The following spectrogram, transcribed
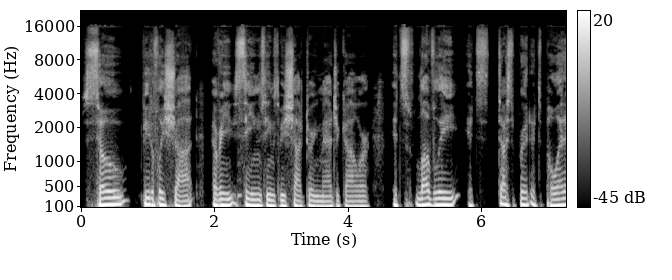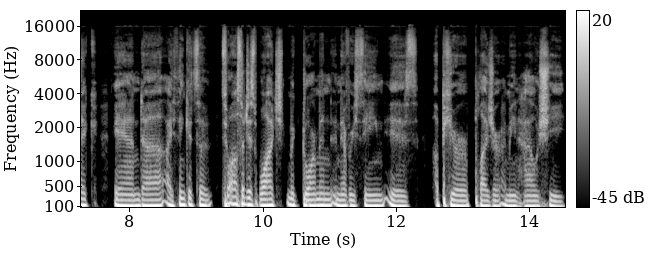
so beautifully shot. Every scene seems to be shot during magic hour. It's lovely. It's desperate. It's poetic. And uh, I think it's a, to also just watch McDormand in every scene is a pure pleasure. I mean, how she,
